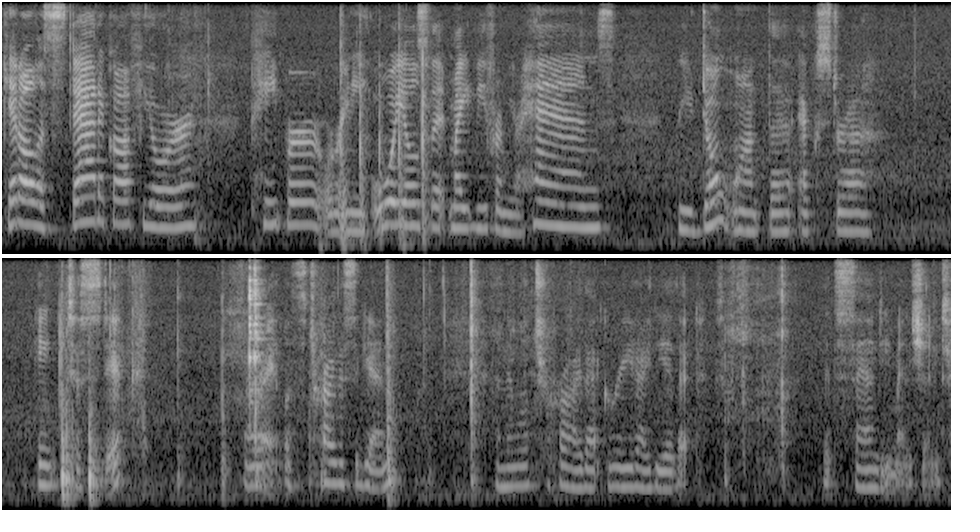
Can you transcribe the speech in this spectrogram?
get all the static off your paper or any oils that might be from your hands you don't want the extra ink to stick. All right, let's try this again. And then we'll try that great idea that, that Sandy mentioned.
